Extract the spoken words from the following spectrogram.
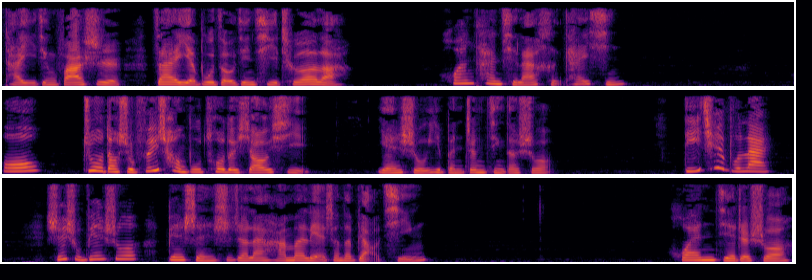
他已经发誓再也不走进汽车了。欢看起来很开心。哦，这倒是非常不错的消息。鼹鼠一本正经地说：“的确不赖。”水鼠边说边审视着癞蛤蟆脸上的表情。欢接着说：“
